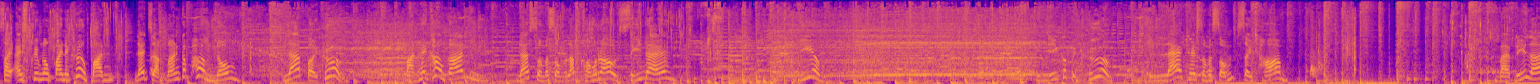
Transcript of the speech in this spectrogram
ใส่ไอศครีมลงไปในเครื่องปั่นและจากนั้นก็เพิ่มนม และเปิดเครื่อง ปั่นให้เข้ากัน และส่วนผสมลับของเราสีแดง เยี่ยม ทีนี้ก็เป็นเครื่อง และเทส่วนผสมใส่ชาม แบบนี้แหละ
